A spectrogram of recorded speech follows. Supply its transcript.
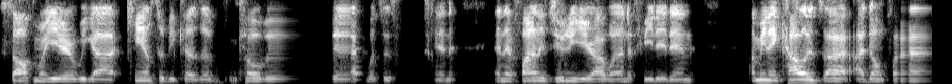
Sophomore year we got canceled because of COVID, which is and and then finally junior year I went undefeated and I mean, in college, I, I don't plan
